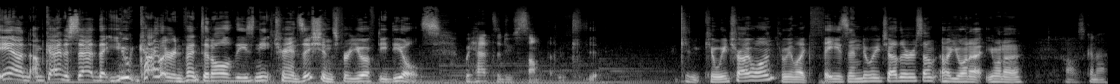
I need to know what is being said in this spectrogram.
and I'm kind of sad that you, and Kyler, invented all of these neat transitions for UFD deals. We had to do something. Can, can we try one? Can we like phase into each other or something? Oh, you wanna you wanna I was gonna.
